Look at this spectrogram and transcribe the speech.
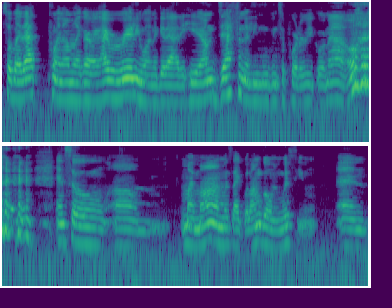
so by that point, I'm like, all right, I really want to get out of here. I'm definitely moving to Puerto Rico now, and so um, my mom was like, well, I'm going with you, and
